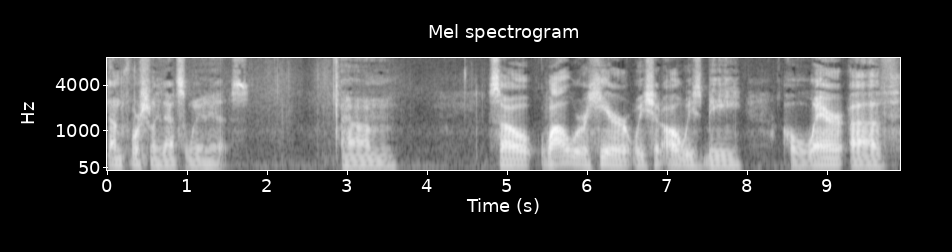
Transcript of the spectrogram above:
unfortunately, that's the way it is. Um, so while we're here, we should always be aware of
